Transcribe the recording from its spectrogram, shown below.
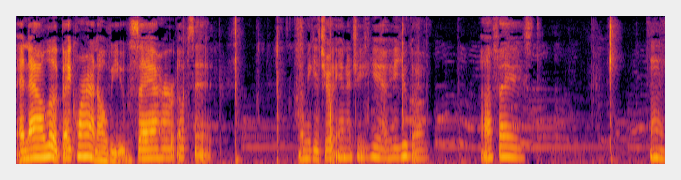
And now look, they crying over you. Sad, hurt, upset. Let me get your energy. Yeah, here you go. Unfazed. Mm,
